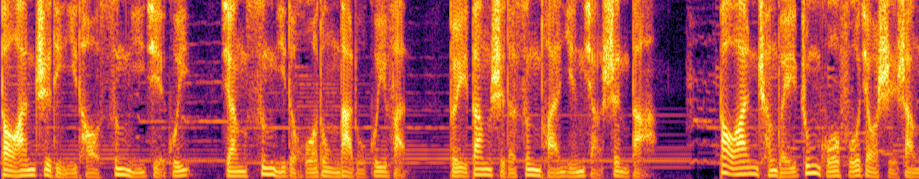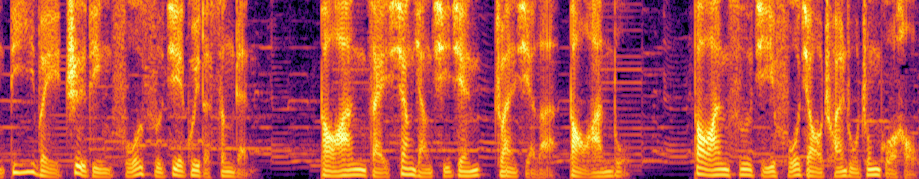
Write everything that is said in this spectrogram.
道安制定一套僧尼戒规，将僧尼的活动纳入规范，对当时的僧团影响甚大。道安成为中国佛教史上第一位制定佛寺戒规的僧人。道安在襄阳期间撰写了《道安录》。道安寺及佛教传入中国后，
